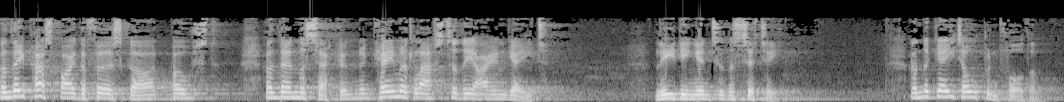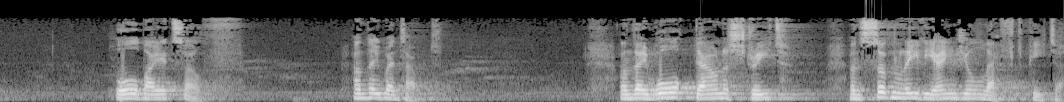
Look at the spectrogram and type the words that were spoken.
And they passed by the first guard post and then the second and came at last to the iron gate leading into the city. And the gate opened for them all by itself. And they went out. And they walked down a street and suddenly the angel left Peter.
